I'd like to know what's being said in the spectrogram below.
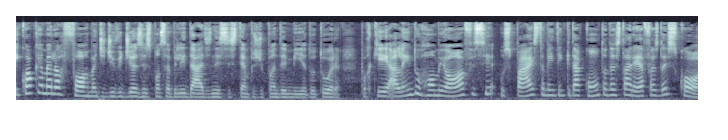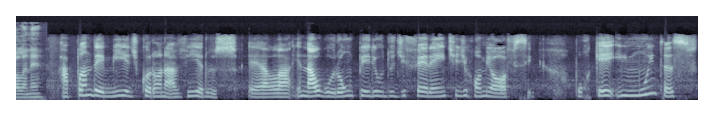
E qual é a melhor forma de dividir as responsabilidades nesses tempos de pandemia, doutora? Porque além do home office, os pais também têm que dar conta das tarefas da escola, né? A pandemia de coronavírus, ela inaugurou um período diferente de home office, porque em muitas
